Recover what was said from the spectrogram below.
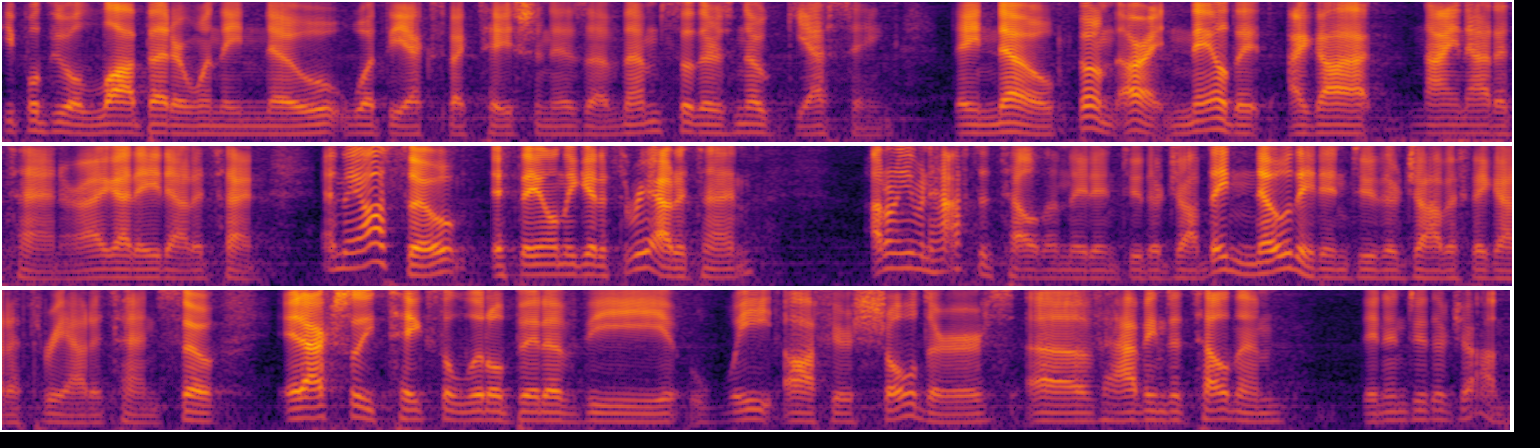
people do a lot better when they know what the expectation is of them. So there's no guessing. They know, boom, all right, nailed it. I got nine out of 10, or I got eight out of 10. And they also, if they only get a three out of 10, I don't even have to tell them they didn't do their job. They know they didn't do their job if they got a three out of 10. So it actually takes a little bit of the weight off your shoulders of having to tell them they didn't do their job.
